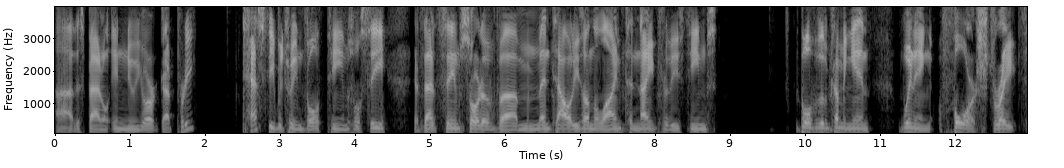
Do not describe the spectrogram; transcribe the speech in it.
uh, this battle in New York got pretty testy between both teams. We'll see if that same sort of um, mentality is on the line tonight for these teams. Both of them coming in winning four straight.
